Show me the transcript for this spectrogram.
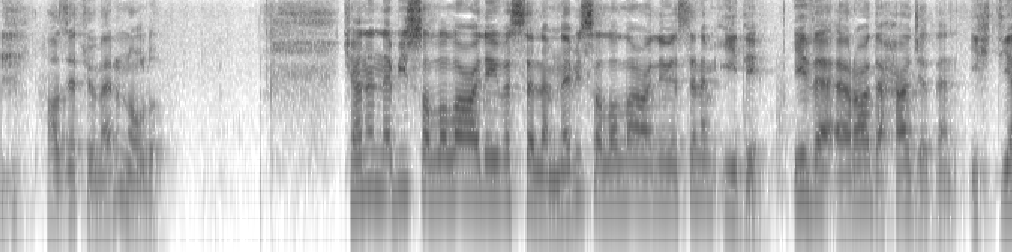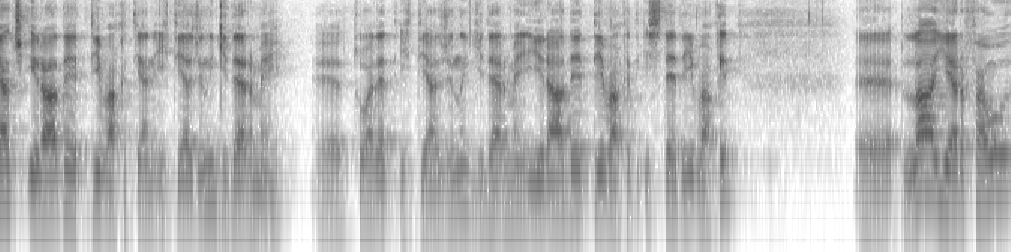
Hazreti Ömer'in oğlu. Kâne Nebi sallallahu aleyhi ve sellem Nebi sallallahu aleyhi ve sellem idi. İze erade haceten ihtiyaç irade ettiği vakit yani ihtiyacını gidermeyi, e, tuvalet ihtiyacını gidermeyi irade ettiği vakit, istediği vakit la yerfeu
